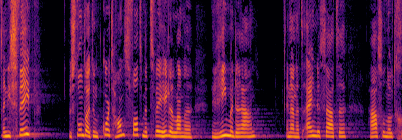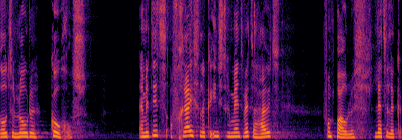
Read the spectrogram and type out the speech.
En die zweep bestond uit een kort handvat met twee hele lange riemen eraan. En aan het einde zaten hazelnootgrote lode kogels. En met dit afgrijzelijke instrument werd de huid van Paulus letterlijk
